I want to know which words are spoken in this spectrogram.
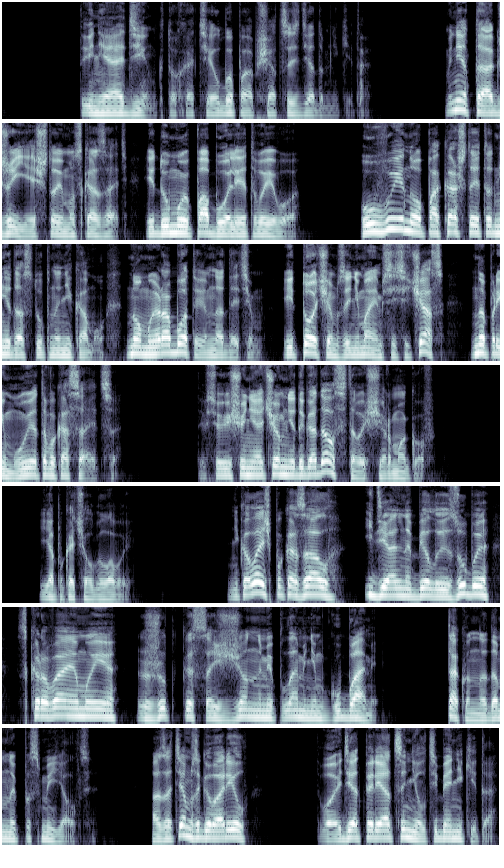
«Ты не один, кто хотел бы пообщаться с дедом Никита. Мне также есть что ему сказать, и думаю, поболее твоего. Увы, но пока что это недоступно никому. Но мы работаем над этим. И то, чем занимаемся сейчас, напрямую этого касается. Ты все еще ни о чем не догадался, товарищ Ермаков? Я покачал головой. Николаевич показал идеально белые зубы, скрываемые жутко сожженными пламенем губами. Так он надо мной посмеялся. А затем заговорил, «Твой дед переоценил тебя, Никита.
